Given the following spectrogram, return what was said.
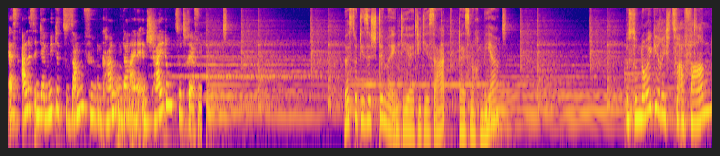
erst alles in der Mitte zusammenfügen kann, um dann eine Entscheidung zu treffen. Hörst du diese Stimme in dir, die dir sagt, da ist noch mehr? Bist du neugierig zu erfahren,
